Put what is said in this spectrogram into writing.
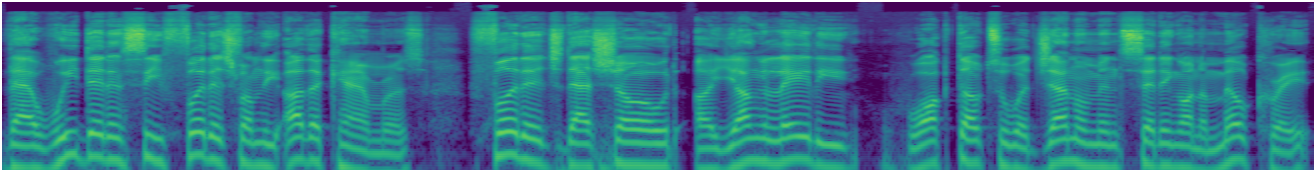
that we didn't see footage from the other cameras, footage that showed a young lady walked up to a gentleman sitting on a milk crate,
